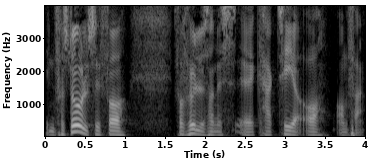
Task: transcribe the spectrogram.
en forståelse for forfølgelsernes øh, karakter og omfang.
